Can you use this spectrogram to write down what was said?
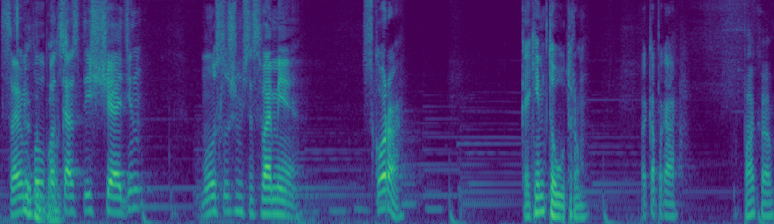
С вами Это был база. подкаст 1001. Мы услышимся с вами скоро. Каким-то утром. Пока-пока. Пока.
